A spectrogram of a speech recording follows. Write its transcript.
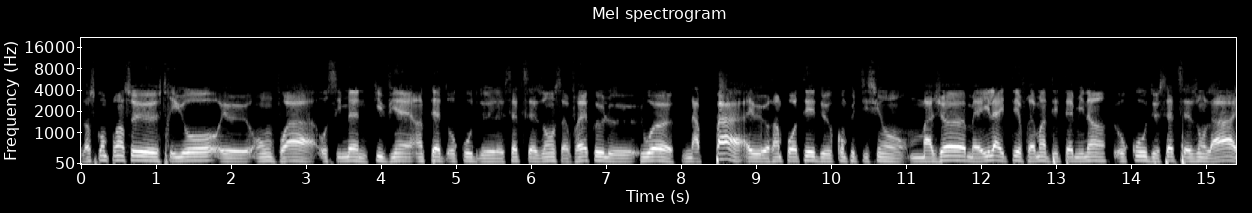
Lorsqu'on prend ce trio, euh, on voit Osimhen qui vient en tête au cours de cette saison. C'est vrai que le joueur n'a pas euh, remporté de compétition majeure, mais il a été vraiment déterminant au cours de cette saison-là.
